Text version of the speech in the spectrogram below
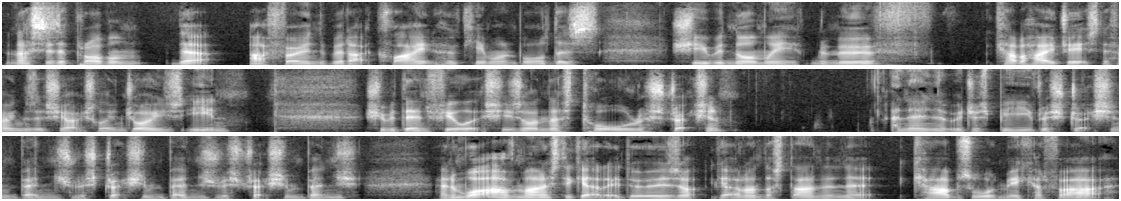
And this is the problem that I found with that client who came on board is she would normally remove carbohydrates, the things that she actually enjoys eating. She would then feel that she's on this total restriction. And then it would just be restriction binge, restriction binge, restriction binge. And what I've managed to get her to do is uh, get an understanding that carbs won't make her fat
